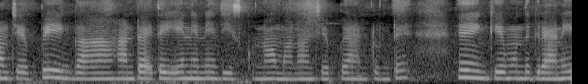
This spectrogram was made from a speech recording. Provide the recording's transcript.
అని చెప్పి ఇంకా అంటూ అయితే ఏ నిర్ణయం తీసుకున్నావు మనం? అని చెప్పి అంటుంటే ఇంకేముంది గ్రాని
